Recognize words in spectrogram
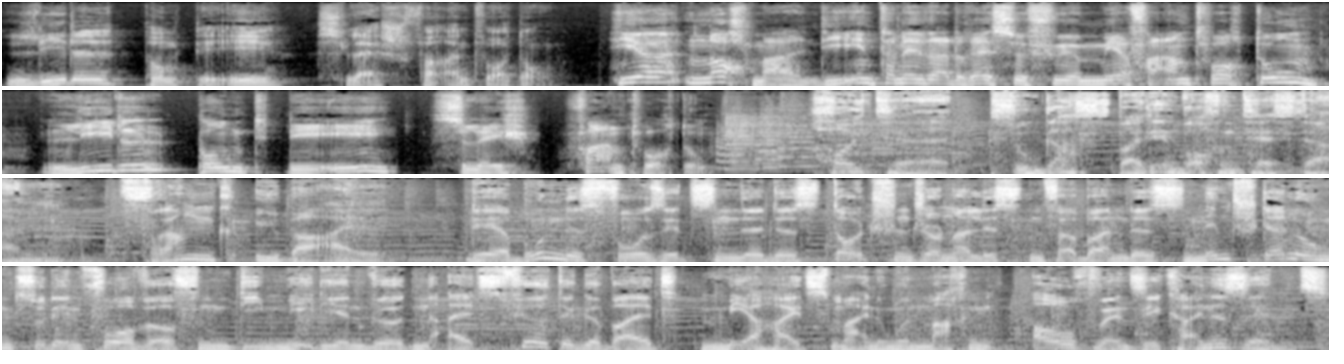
lidl.de slash Verantwortung. Hier nochmal die Internetadresse für mehr Verantwortung lidl.de slash Verantwortung. Heute zu Gast bei den Wochentestern Frank Überall. Der Bundesvorsitzende des Deutschen Journalistenverbandes nimmt Stellung zu den Vorwürfen, die Medien würden als vierte Gewalt Mehrheitsmeinungen machen, auch wenn sie keine sind.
